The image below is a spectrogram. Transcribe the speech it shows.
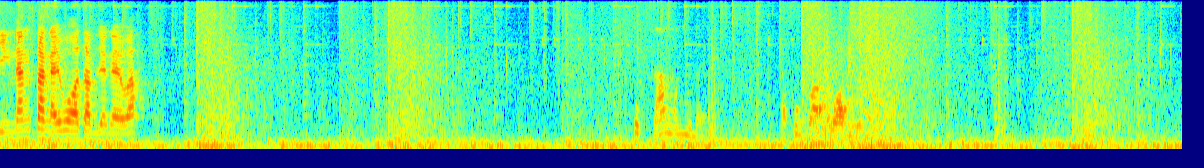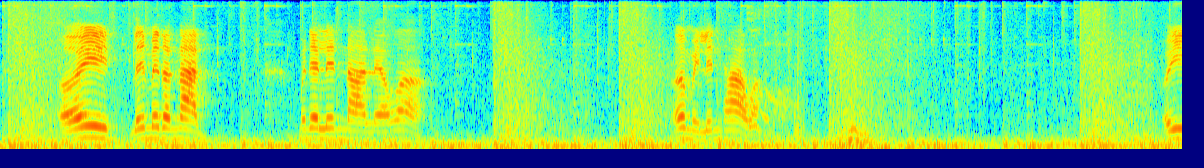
ยิงนั่งตั้งไอวอลทำยังไงวะปุ๊บนั่งมันอยู่ไหนแล้วปุ๊บวางว่องอยู่ เอ้ย เล่นไม่ถนัดไม่ได้เล่นนานแล้วอะเออไม่เล่นท่าวะเฮ้ย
